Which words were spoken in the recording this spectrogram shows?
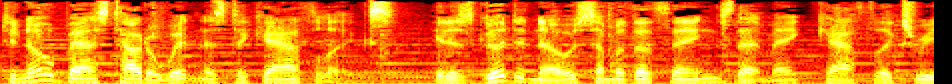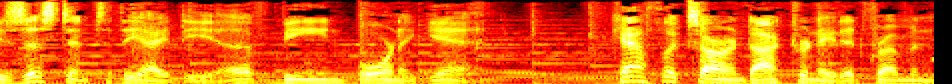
To know best how to witness to Catholics, it is good to know some of the things that make Catholics resistant to the idea of being born again. Catholics are indoctrinated from an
